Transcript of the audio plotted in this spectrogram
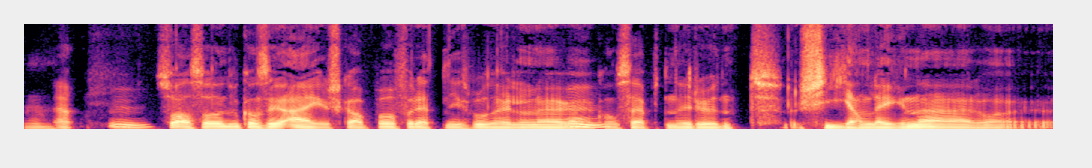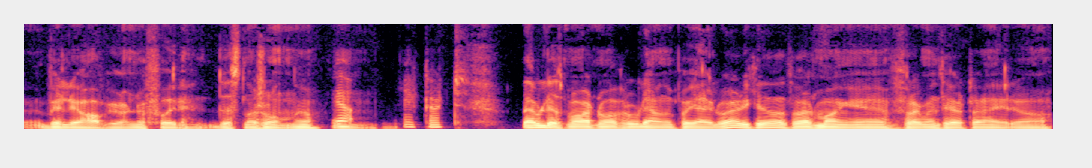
Mm. Ja. Mm. Så altså, du kan si eierskapet og forretningsmodellene, Mm. konseptene rundt skianleggene er veldig avgjørende for destinasjonene. Ja. Mm. Helt klart. Det er vel det som har vært noe av problemene på Geilo, er det ikke det? At det har vært mange fragmenterte eiere, og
